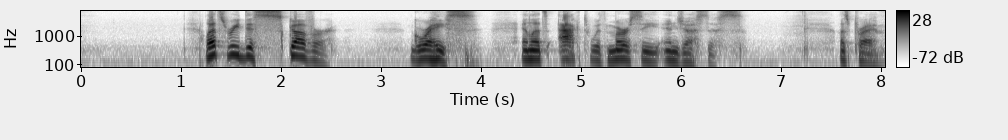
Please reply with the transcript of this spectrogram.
Let's rediscover grace and let's act with mercy and justice. Let's pray.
